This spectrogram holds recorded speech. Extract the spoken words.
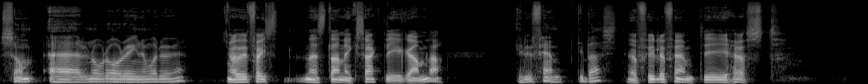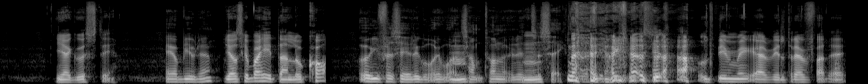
Som är några år yngre än vad du är. Ja, vi är faktiskt nästan exakt lika gamla. Är du 50 bast? Jag fyller 50 i höst. I augusti. Är jag bjuden? Jag ska bara hitta en lokal. Och vi får se hur det går i vårt mm. samtal nu. Det är inte mm. säkert. jag kanske aldrig mer vill träffa dig.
